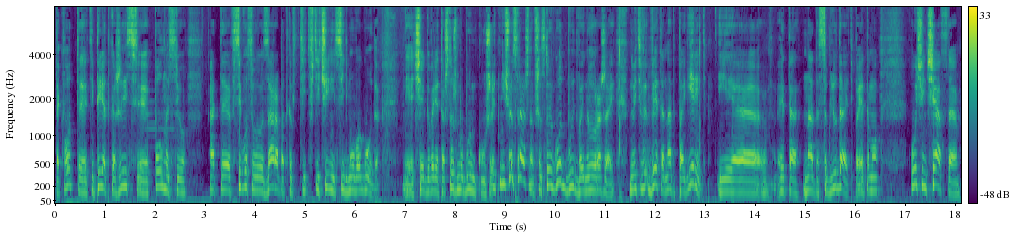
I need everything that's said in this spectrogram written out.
Так вот, э, теперь откажись полностью от э, всего своего заработка в течение седьмого года. И человек говорит, а что же мы будем кушать? Ничего страшного, в шестой год будет двойной урожай. Но ведь в это надо поверить, и это надо соблюдать. Поэтому очень часто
